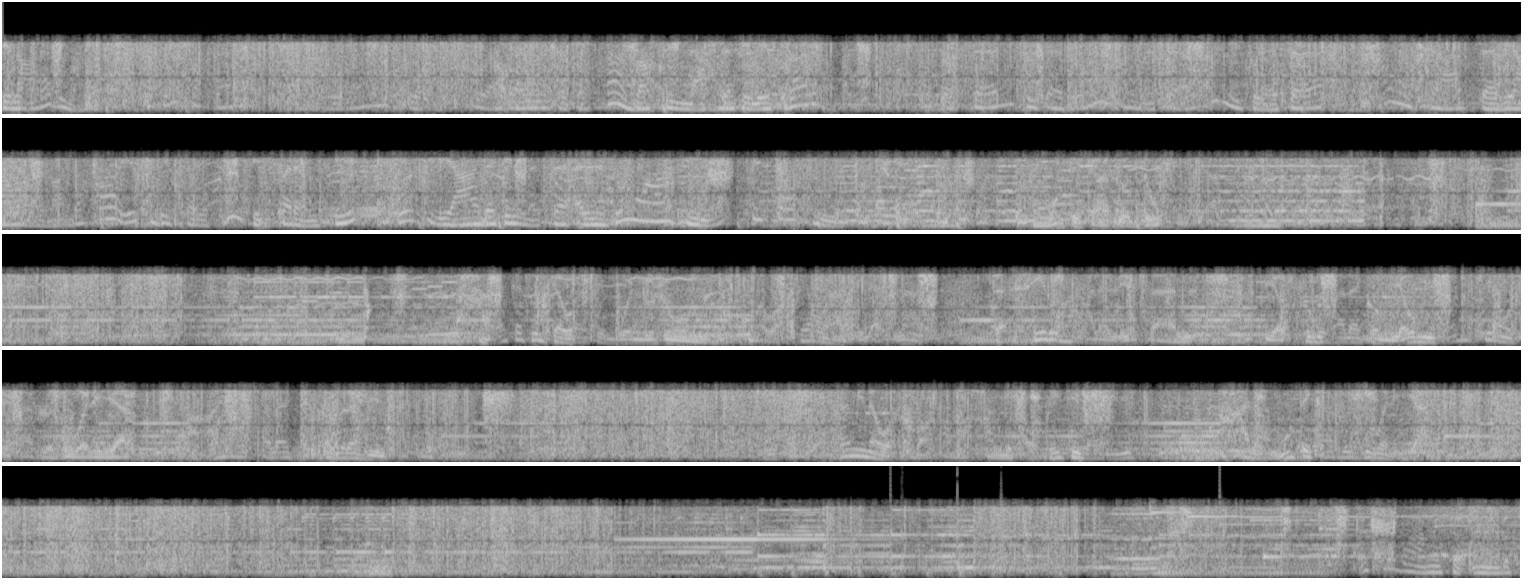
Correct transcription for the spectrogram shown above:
العربية تتسابق للأحداث الإخبار والتالي تتابع مساء كل ثلاثاء على الساعة السابعة وأربع دقائق بالتوقيت الفرنسي وفي إعادة مساء الجمعة في نفس التوقيت. الكواكب والنجوم وواقعها يسيرها على اللسان يرصدها لكم يوم الشمس متحرك الدولية على الحلاك إبراهيم. ثمن وتضع صباحا بتوقيت باريس على متكرر وليا. مساء بك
